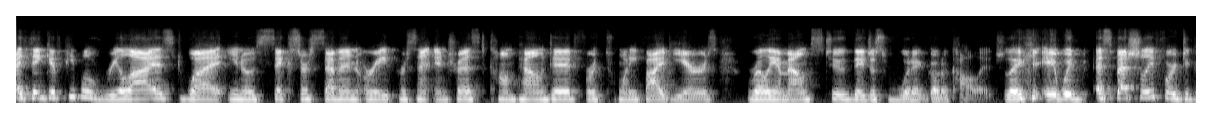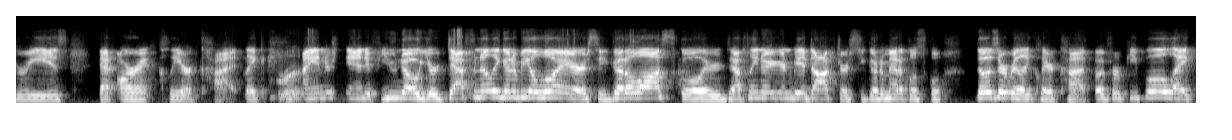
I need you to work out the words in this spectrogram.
I think if people realized what, you know, six or seven or eight percent interest compounded for 25 years really amounts to, they just wouldn't go to college. Like it would, especially for degrees that aren't clear cut. Like right. I understand if you know you're definitely going to be a lawyer, so you go to law school, or you definitely know you're going to be a doctor, so you go to medical school those are really clear cut. But for people like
